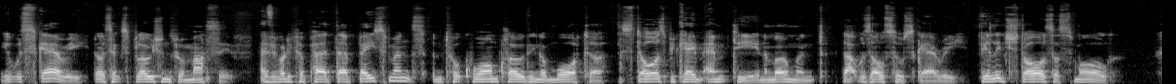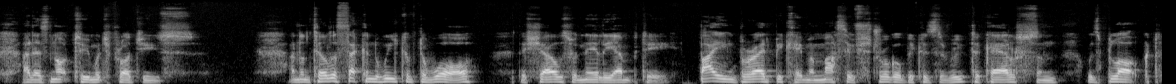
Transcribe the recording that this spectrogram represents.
It was scary. Those explosions were massive. Everybody prepared their basements and took warm clothing and water. Stores became empty in a moment. That was also scary. Village stores are small, and there's not too much produce. And until the second week of the war, the shelves were nearly empty. Buying bread became a massive struggle because the route to Kherson was blocked.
